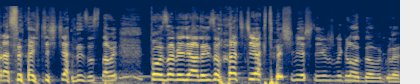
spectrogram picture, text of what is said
Dobra, słuchajcie, ściany zostały pozamieniane i zobaczcie jak to śmiesznie już wygląda w ogóle.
